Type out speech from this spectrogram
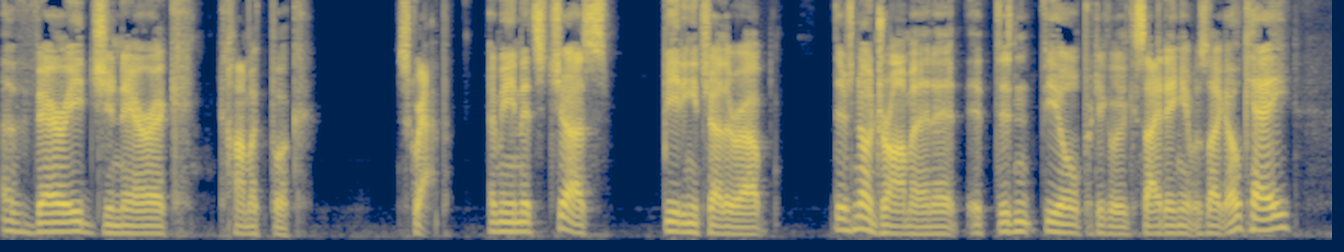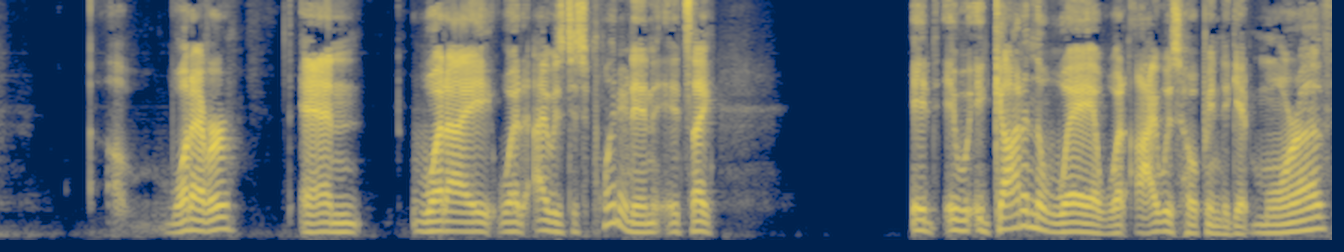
a very generic comic book scrap. I mean, it's just beating each other up. There's no drama in it. It didn't feel particularly exciting. It was like, okay, uh, whatever. And what I what I was disappointed in, it's like it, it it got in the way of what I was hoping to get more of,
